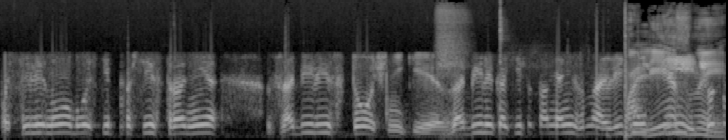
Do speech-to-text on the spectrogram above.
по Селиной области, по всей стране забили источники, забили какие-то там, я не знаю, ледники. Полезные, не забили.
